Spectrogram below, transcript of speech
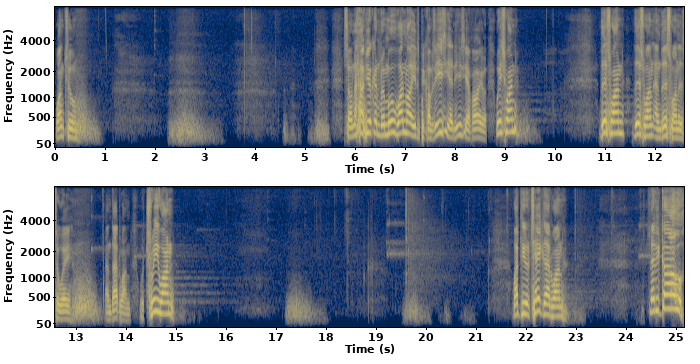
One, two. So now you can remove one more, it becomes easier and easier for you. Which one? This one, this one, and this one is away. And that one. Three, one. What do you take that one? Let it go.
